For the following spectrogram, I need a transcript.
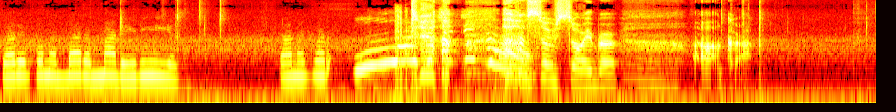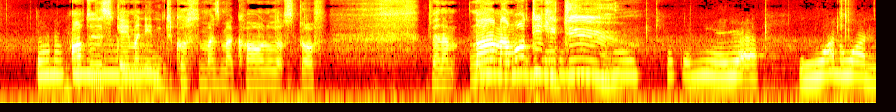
Sorry for the bottom of the deal. Sorry for the... What? Did you do I'm so sorry, bro. Oh crap. After this game, I need to customize my car and all that stuff. Then I'm. Nah, man, what did you do? Yeah, yeah. One one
